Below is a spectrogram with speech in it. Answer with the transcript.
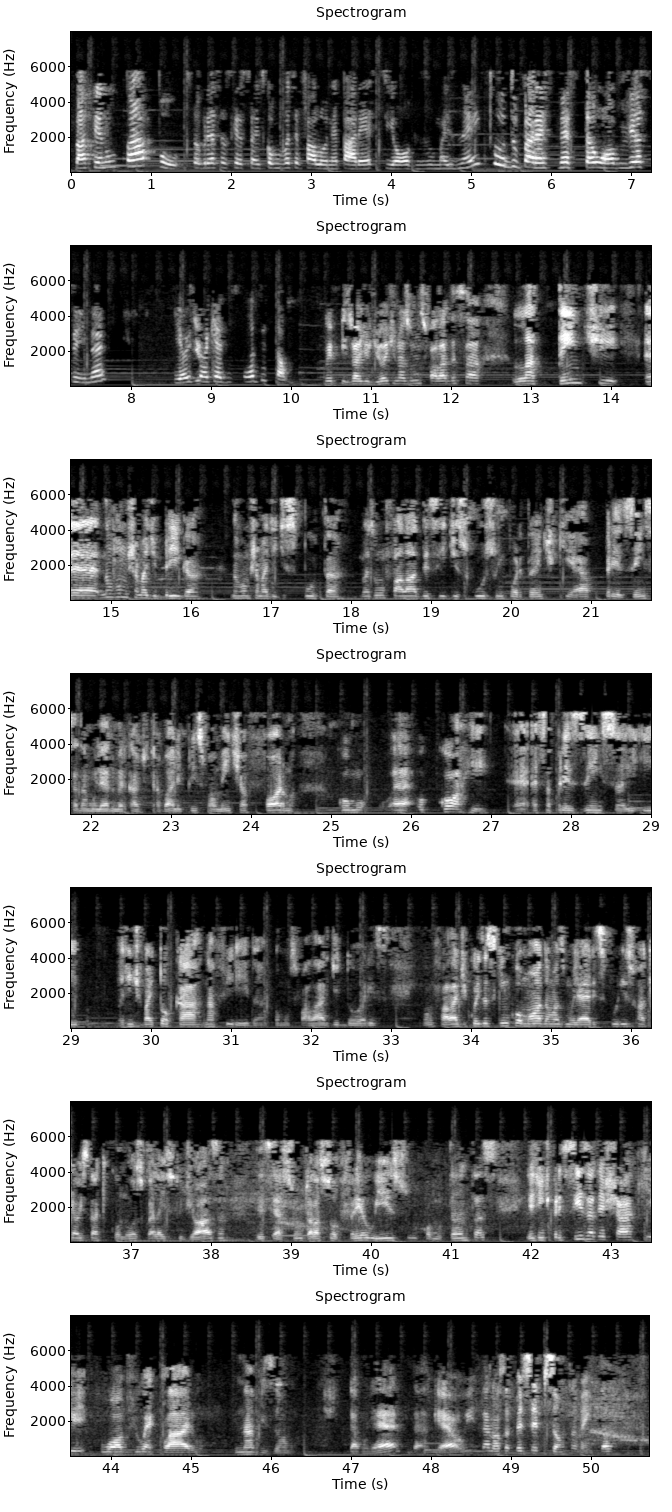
batendo um papo sobre essas questões, como você falou, né? Parece óbvio, mas nem tudo parece né, tão óbvio assim, né? E eu estou aqui à disposição. No episódio de hoje nós vamos falar dessa latente, é, não vamos chamar de briga, não vamos chamar de disputa, mas vamos falar desse discurso importante que é a presença da mulher no mercado de trabalho e principalmente a forma como é, ocorre é, essa presença e, e a gente vai tocar na ferida, vamos falar de dores, vamos falar de coisas que incomodam as mulheres. Por isso, Raquel está aqui conosco, ela é estudiosa desse assunto, ela sofreu isso, como tantas, e a gente precisa deixar que o óbvio é claro na visão da mulher, da Raquel e da nossa percepção também. Então,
